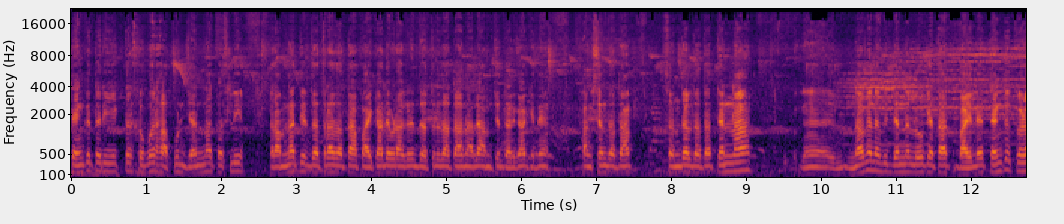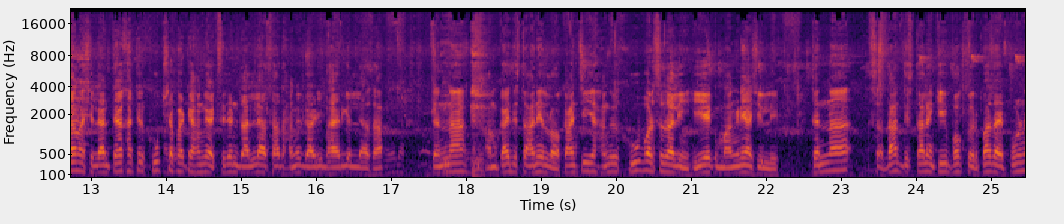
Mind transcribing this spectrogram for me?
तांकां तरी एक तर खबर आहा पूण जेन्ना कसली रामनाथीर जात्रा जाता पायका देवळा कडेन जात्रा जाता नाल्यार आमचे दर्गा कितें फंक्शन जाता संदल जाता तेन्ना नवे नवे जेन्ना लोक येतात भायले तांकां कळनाशिल्ले आनी त्या खातीर खुबशे फाटी हांगा एक्सिडेंट जाल्ले आसात हांगा गाडी भायर गेल्ली आसा तेन्ना आमकांय दिसता आनी लोकांची हांगा खूब वर्सां जालीं ही एक मागणी आशिल्ली. तेन्ना सदांच दिसतालें की हो करपा जाय पूण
